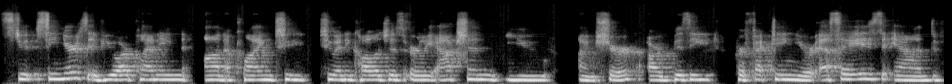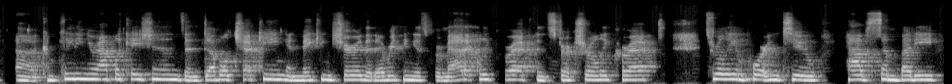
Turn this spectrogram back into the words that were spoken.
stu- seniors, if you are planning on applying to, to any colleges early action, you I'm sure, are busy perfecting your essays and uh, completing your applications and double checking and making sure that everything is grammatically correct and structurally correct. It's really important to have somebody,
